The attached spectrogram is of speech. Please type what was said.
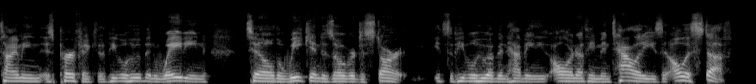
timing is perfect. The people who have been waiting till the weekend is over to start. It's the people who have been having these all or nothing mentalities and all this stuff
